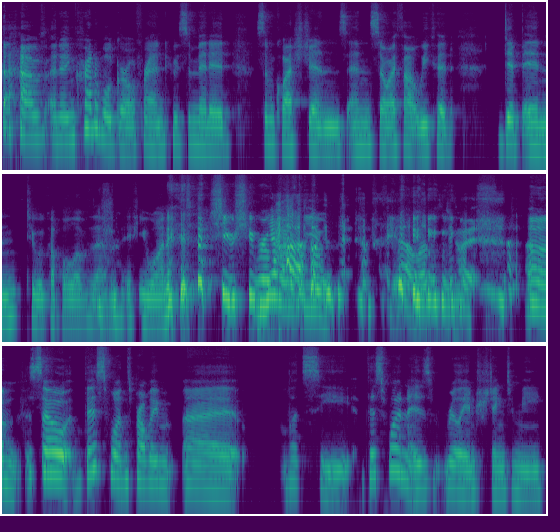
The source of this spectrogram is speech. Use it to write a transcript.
have an incredible girlfriend who submitted some questions and so I thought we could dip into a couple of them if you wanted. she she wrote quite a few. yeah, let's do it. um so this one's probably uh let's see this one is really interesting to me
